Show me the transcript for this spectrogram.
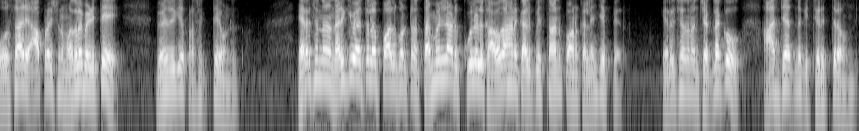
ఓసారి ఆపరేషన్ మొదలు పెడితే వెనుదిగే ప్రసక్తే ఉండదు. ఎర్రచందనం నరికివేత్తలో పాల్గొంటున్న తమిళనాడు కూలీలకు అవగాహన కల్పిస్తామని పవన్ కళ్యాణ్ చెప్పారు. ఎర్రచందనం చెట్లకు ఆధ్యాత్మిక చరిత్ర ఉంది.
